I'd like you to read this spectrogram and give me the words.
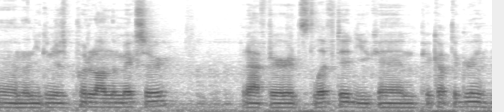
And then you can just put it on the mixer and after it's lifted you can pick up the green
